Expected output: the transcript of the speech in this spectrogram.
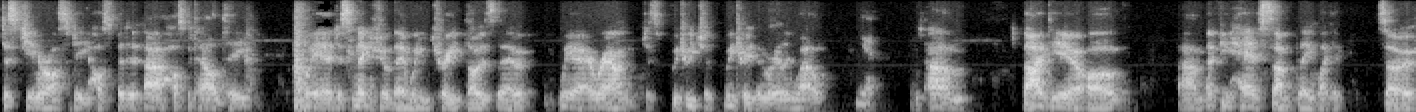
just generosity, hospita- uh, hospitality, where just making sure that we treat those that we're around, just we treat we treat them really well. Yeah. Um, the idea of um, if you have something like it, so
